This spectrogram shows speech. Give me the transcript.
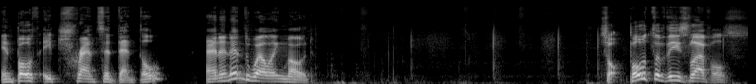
in both a transcendental and an indwelling mode. So both of these levels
